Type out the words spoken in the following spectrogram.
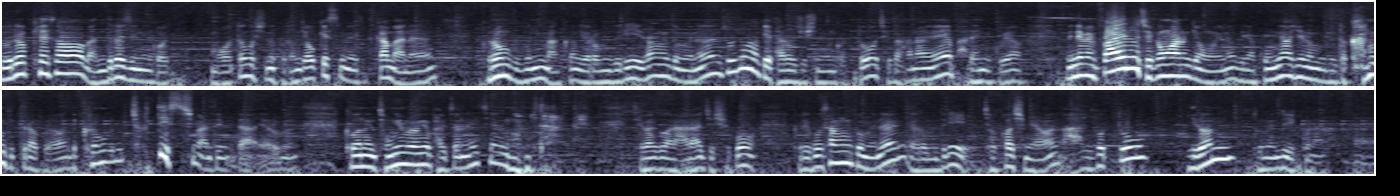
노력해서 만들어지는 것, 뭐 어떤 것이든 그런 게 없겠습니까만은 그런 부분인 만큼 여러분들이 상용 도면은 소중하게 다뤄주시는 것도 제가 하나의 바람이고요. 왜냐면 파일로 제공하는 경우에는 그냥 공유하시는 분들도 간혹 있더라고요. 근데 그런 분 절대 있으시면 안 됩니다, 여러분. 그거는 종이 모형의 발전을 해치는 겁니다. 제가 그건 알아주시고 그리고 상용 도면을 여러분들이 접하시면 아 이것도 이런 도면도 있구나. 예,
